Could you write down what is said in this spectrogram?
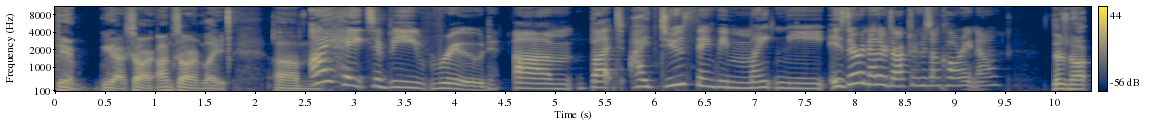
Tim. Yeah, sorry. I'm sorry I'm late. Um I hate to be rude, um, but I do think we might need. Is there another doctor who's on call right now? There's not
